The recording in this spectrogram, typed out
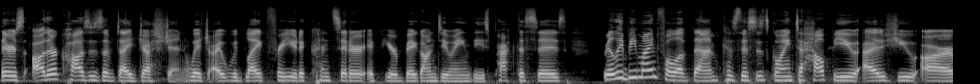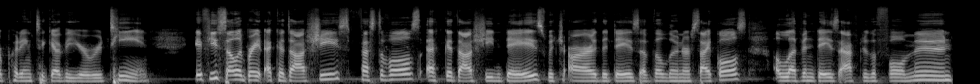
There's other causes of digestion, which I would like for you to consider if you're big on doing these practices. Really be mindful of them because this is going to help you as you are putting together your routine if you celebrate Ekadashi festivals, Ekadashi days, which are the days of the lunar cycles, 11 days after the full moon,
